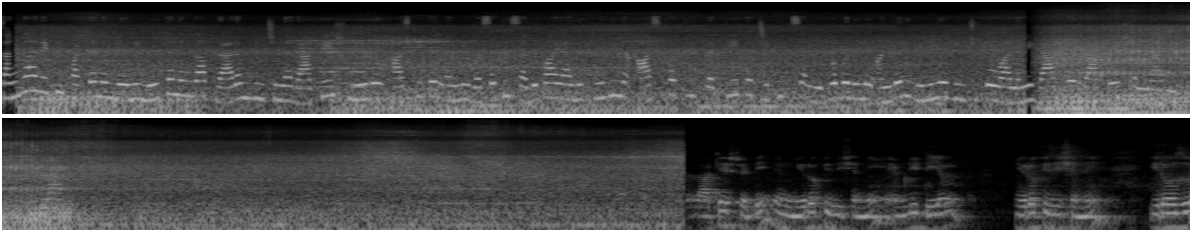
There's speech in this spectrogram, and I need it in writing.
సంగారెడ్డి పట్టణంలోని నూతనంగా ప్రారంభించిన రాకేష్ న్యూరో హాస్పిటల్ అన్ని వసతి సదుపాయాలు కూడిన ఆసుపత్రి ప్రత్యేక చికిత్స ఇవ్వబడును అందరూ వినియోగించుకోవాలని డాక్టర్ రాకేష్ అన్నారు. రాకేష్ రెడ్డి నేను న్యూరో ఫిజిషియన్ని ఎండి డిఎం న్యూరో ఫిజిషియన్ని ఈరోజు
